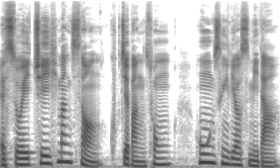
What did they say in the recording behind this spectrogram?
SOH 희망지성 국제방송 홍승일이었습니다.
